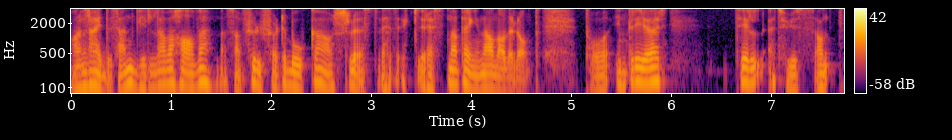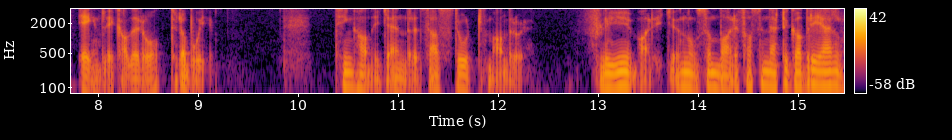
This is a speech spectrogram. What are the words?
og han leide seg en villa ved havet mens han fullførte boka og sløste vekk resten av pengene han hadde lånt, på interiør til et hus han egentlig ikke hadde råd til å bo i. Ting hadde ikke endret seg stort, med andre ord. Fly var ikke noe som bare fascinerte Gabriel,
